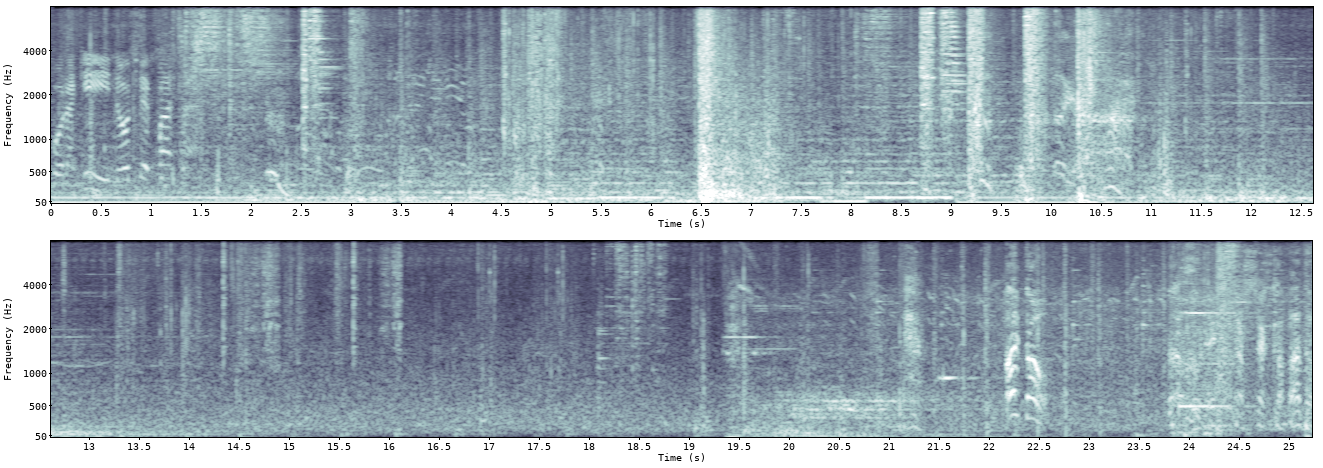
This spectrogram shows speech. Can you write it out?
Por aquí no se pasa. ¡Alto! Ahora estás acabado.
